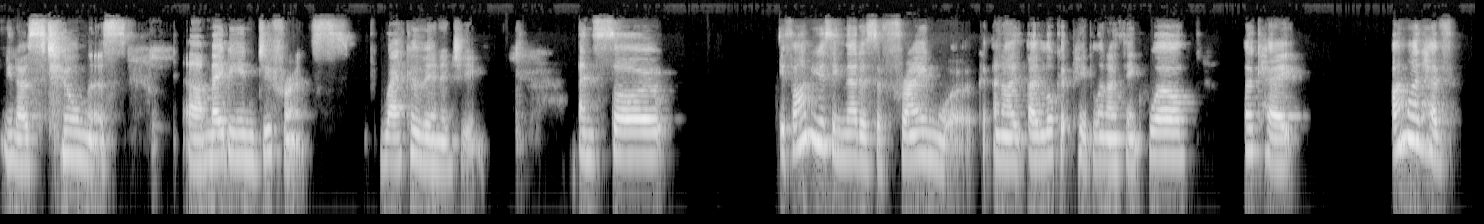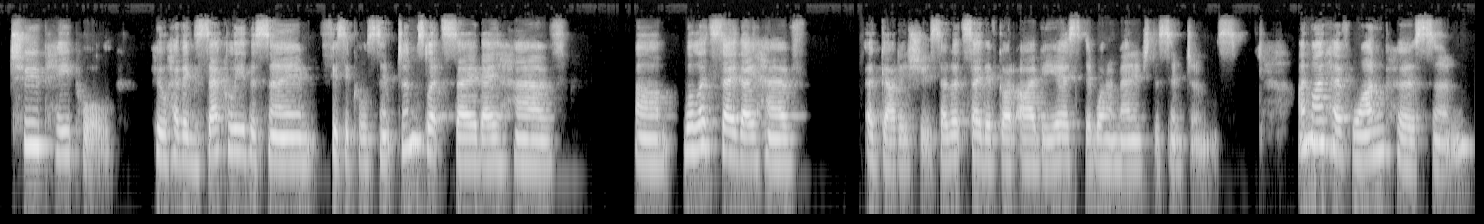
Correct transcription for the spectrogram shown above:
you know, stillness, uh, maybe indifference, lack of energy. And so if I'm using that as a framework and I, I look at people and I think, well, okay, I might have two people who have exactly the same physical symptoms. Let's say they have, um, well, let's say they have a gut issue. So let's say they've got IBS, they want to manage the symptoms. I might have one person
